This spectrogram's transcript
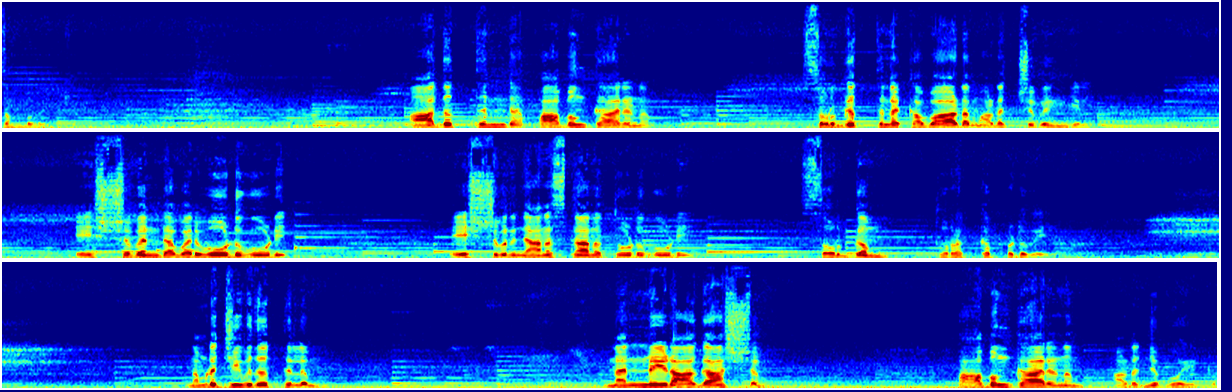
സംഭവിക്കും. ആദത്തിന്റെ പാപം കാരണം സ്വർഗത്തിന്റെ കവാടം അടച്ചുവെങ്കിൽ യേശുവിന്റെ വരവോടുകൂടി യേശുവിന്റെ ജ്ഞാനസ്നാനത്തോടുകൂടി സ്വർഗം തുറക്കപ്പെടുകയാണ്. നമ്മുടെ ജീവിതത്തിലും നന്മയുടെ ആകാശം പാപം കാരണം അടഞ്ഞുപോയിട്ടുണ്ട്.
